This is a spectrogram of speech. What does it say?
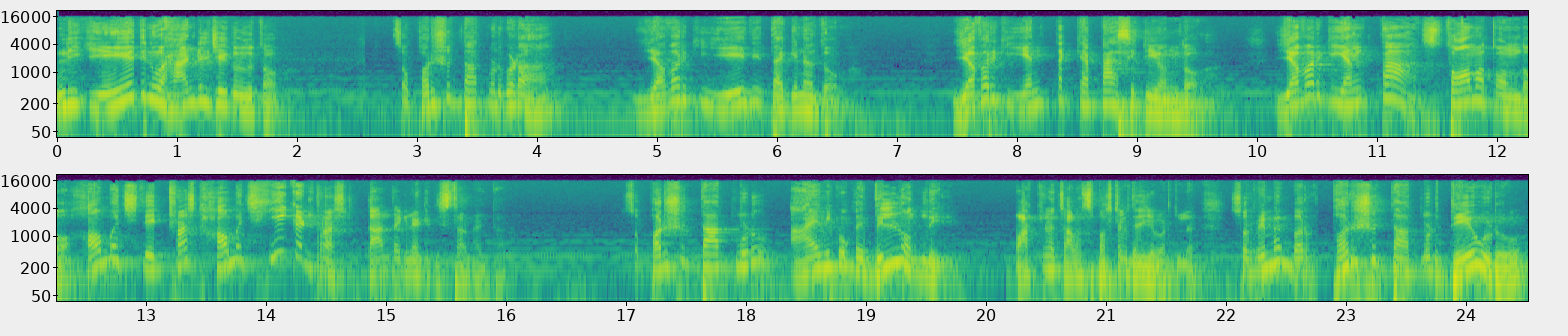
నీకు ఏది నువ్వు హ్యాండిల్ చేయగలుగుతావు? సో పరిశుద్ధాత్ముడు కూడా ఎవరికి ఏది తగినదో ఎవరికి ఎంత కెపాసిటీ ఉందో ఎవరికి ఎంత స్తోమత ఉందో how much they trust how much he can trust దాని తగినట్టుగా ఇస్తాడంట. సో పరిశుద్ధాత్ముడు ఆయనకి ఒక విల్ ఉంది. వాక్యంలో చాలా స్పష్టంగా తెలియబడుతుంది. సో రిమెంబర్ పరిశుద్ధాత్ముడు దేవుడు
